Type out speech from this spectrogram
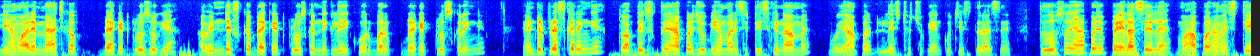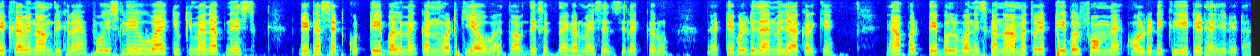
ये हमारे मैच का ब्रैकेट क्लोज हो गया। अब इंडेक्स का ब्रैकेट क्लोज करने के लिए एक और बार ब्रैकेट क्लोज करेंगे। एंटर प्रेस करेंगे। तो आप देख सकते हैं यहाँ पर जो भी हमारे सिटीज़ के नाम है, वो यहाँ पर लिस्ट हो चुके हैं कुछ इस तरह से। तो दोस्तों, यहाँ पर जो पहला सेल है, वहाँ पर हमें स्टेट का भी नाम दिख रहा है। वो इसलिए हुआ है क्योंकि मैंने अपने इस डेटा सेट को टेबल में कन्वर्ट किया हुआ है। तो आप देख सकते हैं, अगर मैं इसे सिलेक्ट करूँ टेबल डिज़ाइन में जा के यहाँ पर टेबल वन इसका नाम है तो ये टेबल फॉर्म में ऑलरेडी क्रिएटेड है ये डेटा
